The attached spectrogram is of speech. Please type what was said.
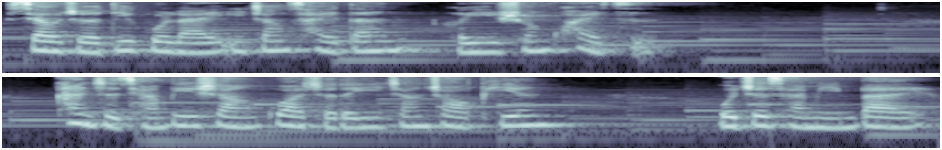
笑着递过来一张菜单和一双筷子。看着墙壁上挂着的一张照片，我这才明白，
